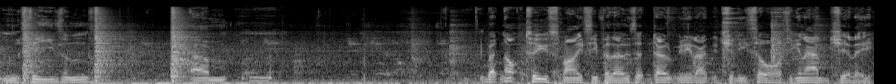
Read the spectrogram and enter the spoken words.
and seasoned, um, but not too spicy for those that don't really like the chili sauce. You can add chili,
